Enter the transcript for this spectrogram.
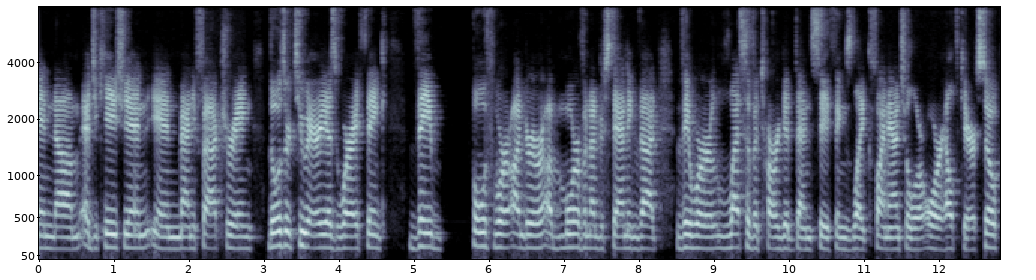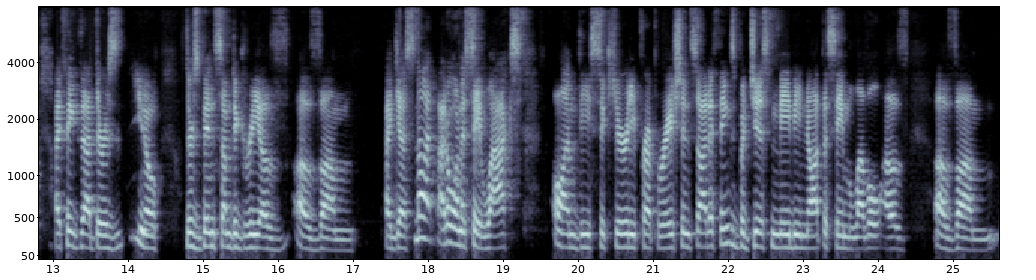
in um, education, in manufacturing. Those are two areas where I think they both were under a, more of an understanding that they were less of a target than say things like financial or, or healthcare. So I think that there's, you know, there's been some degree of, of, um, I guess not, I don't want to say lax on the security preparation side of things, but just maybe not the same level of, of um,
